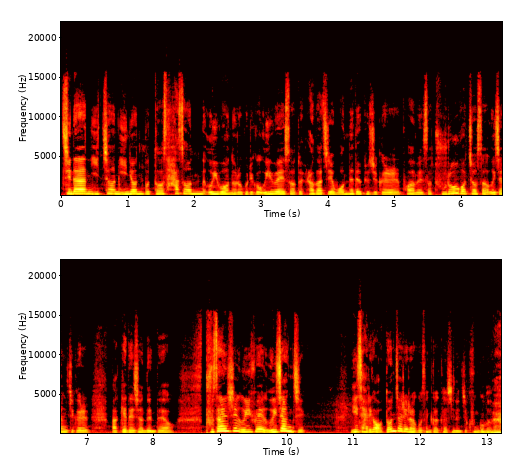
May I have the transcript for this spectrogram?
지난 2002년부터 사선 의원으로 그리고 의회에서도 여러 가지 원내대표직을 포함해서 두루 거쳐서 의장직을 맡게 되셨는데요. 부산시 의회 의장직 이 자리가 어떤 자리라고 생각하시는지 궁금합니다.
